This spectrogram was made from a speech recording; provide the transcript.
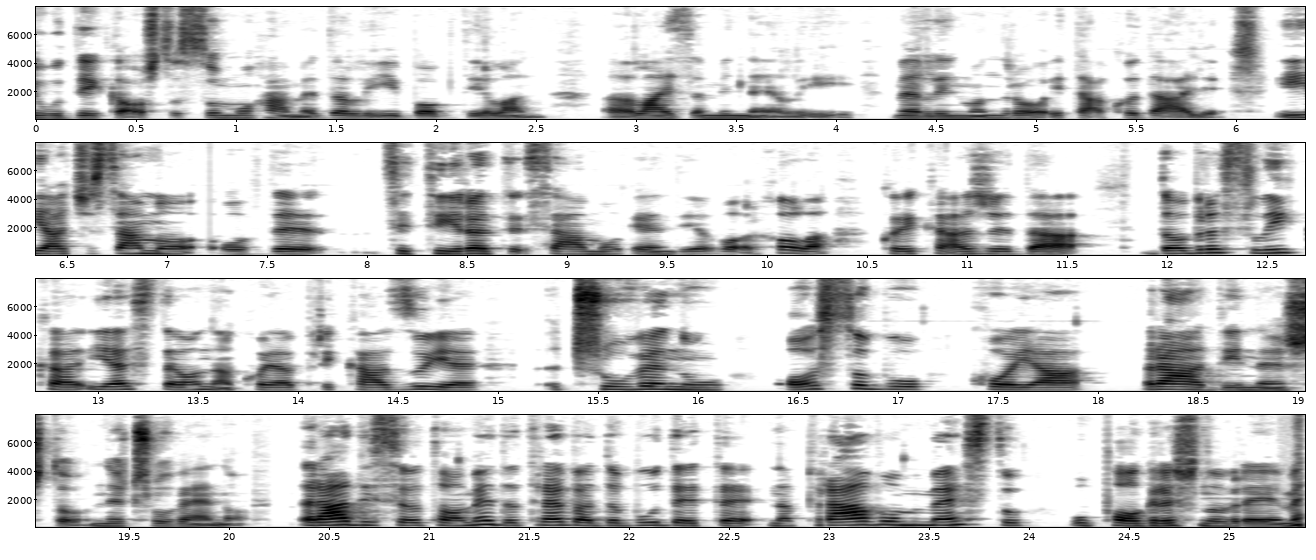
ljudi kao što su Muhammed Ali, Bob Dylan, Liza Minnelli, Marilyn Monroe i tako dalje. I ja ću samo ovde citirati samog Andyja Warhola koji kaže da dobra slika jeste ona koja prikazuje čuvenu osobu koja radi nešto nečuveno. Radi se o tome da treba da budete na pravom mestu u pogrešno vreme.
